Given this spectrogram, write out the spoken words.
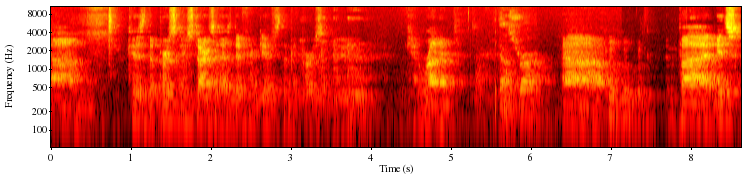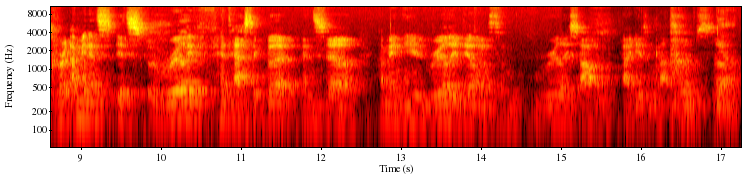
because um, the person who starts it has different gifts than the person who can run it. That's right. Um, but it's great. I mean, it's it's a really fantastic book, and so I mean, he's really dealing with some really solid ideas and concepts. So. Yeah.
